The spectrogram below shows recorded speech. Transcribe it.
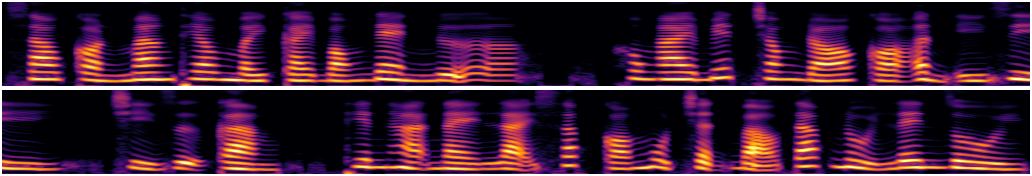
Sao còn mang theo mấy cái bóng đèn nữa? Không ai biết trong đó có ẩn ý gì, chỉ dự cảm, thiên hạ này lại sắp có một trận bão táp nổi lên rồi.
